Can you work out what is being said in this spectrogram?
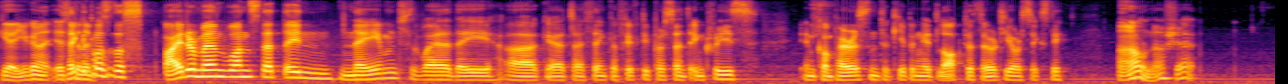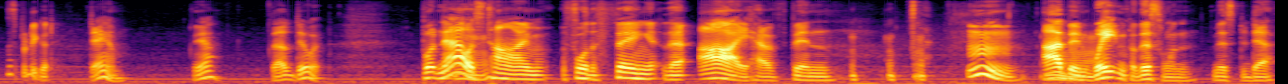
yeah. You're gonna. I think gonna. it was the Spider-Man ones that they n- named, where they uh, get, I think, a 50% increase in comparison to keeping it locked to 30 or 60. Oh no, shit. That's pretty good. Damn. Yeah, that'll do it. But now it's Mhm. time for the thing that I have been. Mmm. I've been Mhm. waiting for this one, Mr. Death.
